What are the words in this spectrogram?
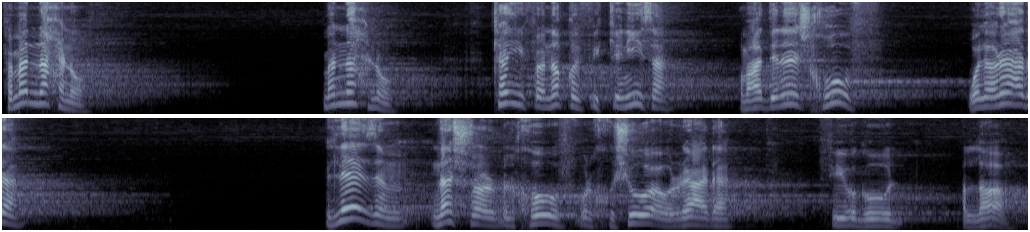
فمن نحن؟ من نحن؟ كيف نقف في الكنيسة وما عندناش خوف ولا رعدة؟ لازم نشعر بالخوف والخشوع والرعدة في وجود الله.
